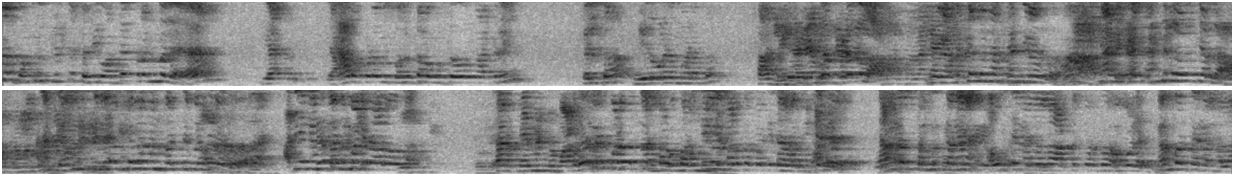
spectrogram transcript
ನಾವು ಗಮನಕ್ಕೆ ಇರ್ತೈತೆ. ನೀವು ಅಧ್ಯಕ್ಷರ ಮೇಲೆ ಯಾರು ಕೂಡ ಸ್ವಂತ ಉದ್ಯೋಗ ಖಾತ್ರಿ ಕೆಲಸ ನಿರ್ವಹಣೆ ಮಾಡಕ ಸಾಧ್ಯ ಇಲ್ಲ, ಬಿಡೋದಿಲ್ಲ. ಇವಾಗ ಅದಕ್ಕೆಲ್ಲ ನಾನು ತಂದಿರೋದು. ನಾನು ಈಗ ತಂದಿರೋದಕ್ಕೆಲ್ಲ ನನ್ನ ಗಮನಕ್ಕಿಲ್ಲ ಅಂತೆಲ್ಲ ನಾನು ಬಂದು ಬಂದಿರೋದು. ಅದೇ ನಾನು ಗಮನ ಮಾಡಿರೋ ಸರ್ ಪೇಮೆಂಟ್ ಮಾಡಬೇಕು. ಪರಿಶೀಲನೆ ಸರ್ ಮಾಡ್ಬೇಕಾಗಿದೆ. ತಮ್ಮ ತಾನೆ ಅವ್ರದ್ದೇನಲ್ಲ ಆಫೀಸರ್ದು ಮೆಂಬರ್ ಏನಲ್ಲ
